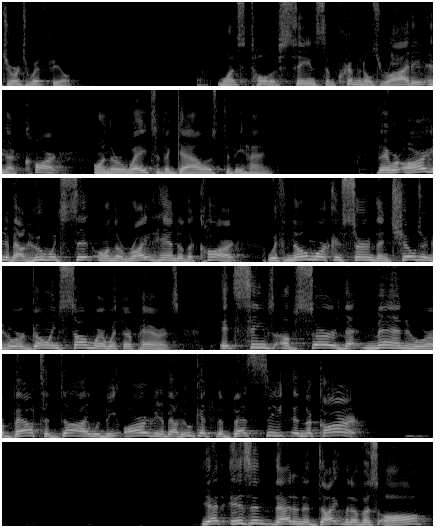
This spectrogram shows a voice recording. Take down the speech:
George Whitefield uh, once told of seeing some criminals riding in a cart on their way to the gallows to be hanged. They were arguing about who would sit on the right hand of the cart with no more concern than children who are going somewhere with their parents. It seems absurd that men who are about to die would be arguing about who gets the best seat in the cart. Yet, isn't that an indictment of us all?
